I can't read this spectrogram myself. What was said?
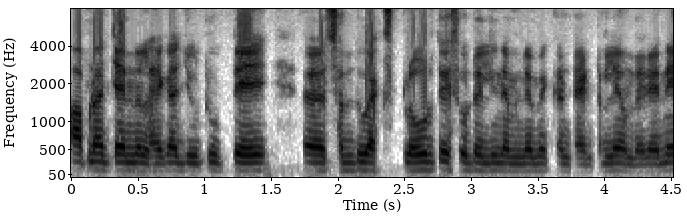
ਆਪਣਾ ਚੈਨਲ ਹੈਗਾ YouTube ਤੇ ਸੰਧੂ ਐਕਸਪਲੋਰ ਤੇ। ਤੁਹਾਡੇ ਲਈ ਨਵੇਂ ਨਵੇਂ ਕੰਟੈਂਟ ਲਿਆਉਂਦੇ ਰਹਿੰਦੇ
